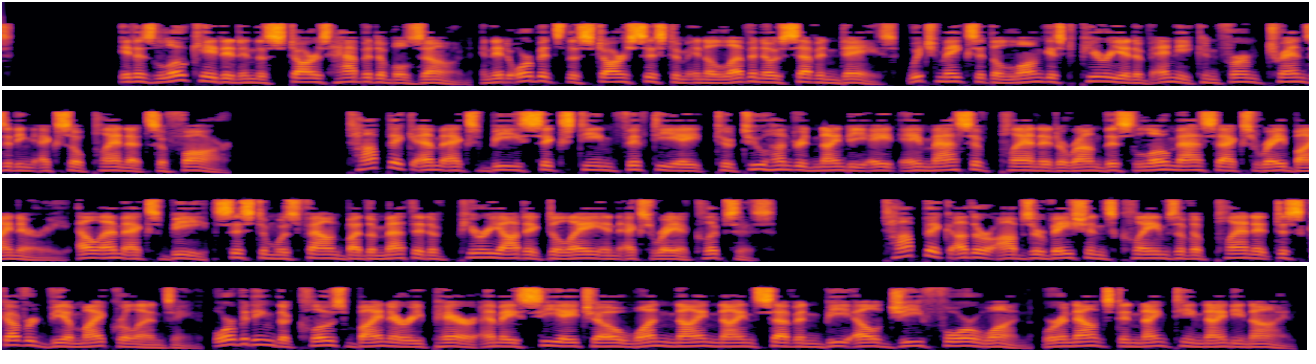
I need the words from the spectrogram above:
It is located in the star's habitable zone, and it orbits the star system in 1107 days, which makes it the longest period of any confirmed transiting exoplanet so far. Topic MXB 1658–298 A massive planet around this low-mass X-ray binary LMXB system was found by the method of periodic delay in X-ray eclipses. Topic other observations Claims of a planet discovered via microlensing, orbiting the close binary pair MACHO 1997 BLG41, were announced in 1999.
